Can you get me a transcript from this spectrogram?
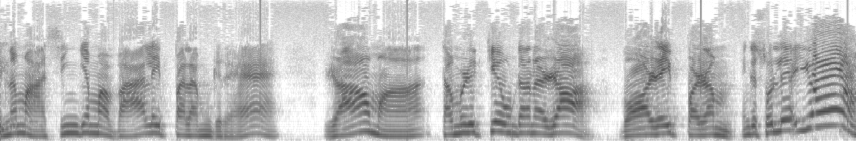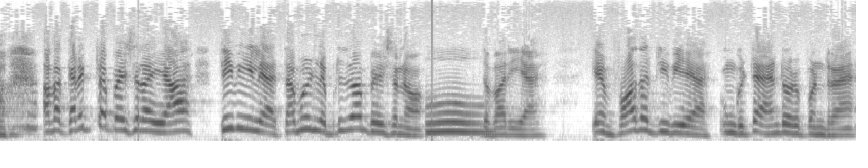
என்னம்மா அசிங்கமா வாழைப்பழம்ங்கிற? ராமா தமிழுக்கே உண்டான ழா வாழைப்பழம். எங்க சொல்லு. ஐயோ அவ கரெக்டா பேசுறாயா டிவியில தமிழ்ல இப்படிதான் பேசணும். இந்த பாரியா. என் ஃபாதர் டிவிய உங்ககிட்ட ஹேண்ட் ஓவர் பண்றேன்.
